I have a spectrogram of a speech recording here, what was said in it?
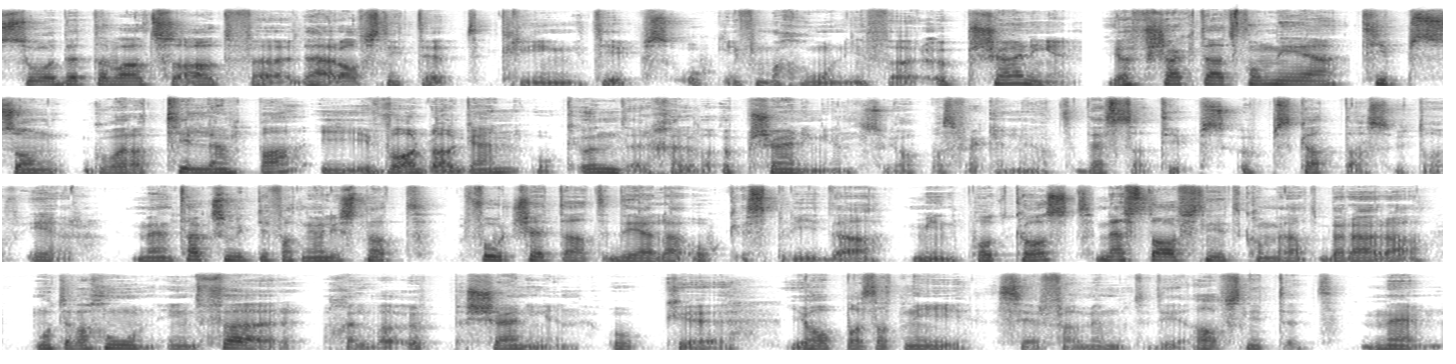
Så detta var alltså allt för det här avsnittet kring tips och information inför uppkörningen. Jag försökte att få med tips som går att tillämpa i vardagen och under själva uppkörningen. Så jag hoppas verkligen att dessa tips uppskattas utav er. Men tack så mycket för att ni har lyssnat. Fortsätt att dela och sprida min podcast. Nästa avsnitt kommer att beröra motivation inför själva uppkörningen. Och eh, jag hoppas att ni ser fram emot det avsnittet. Men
